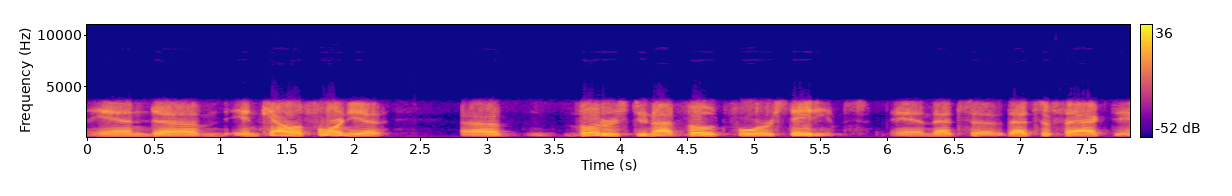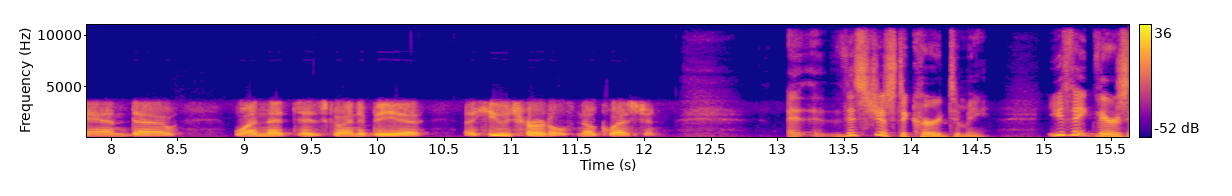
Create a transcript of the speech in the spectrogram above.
and um, in California, uh, voters do not vote for stadiums, and that's a that's a fact, and uh, one that is going to be a, a huge hurdle, no question. Uh, this just occurred to me. You think there's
